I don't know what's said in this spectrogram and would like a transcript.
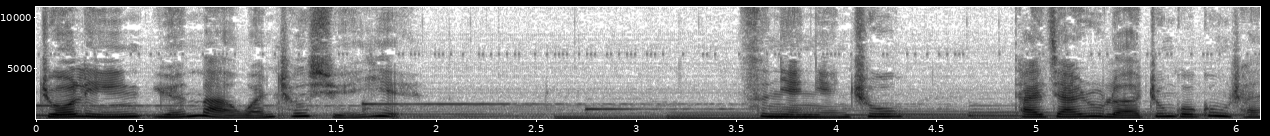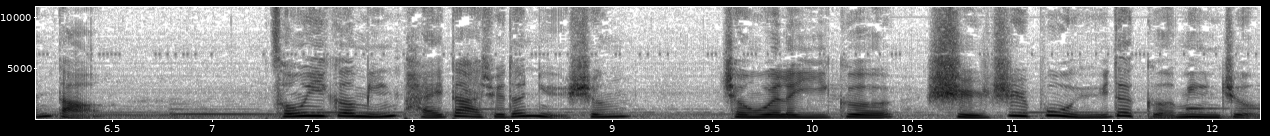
卓琳圆满完成学业。次年年初，她加入了中国共产党，从一个名牌大学的女生，成为了一个矢志不渝的革命者。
